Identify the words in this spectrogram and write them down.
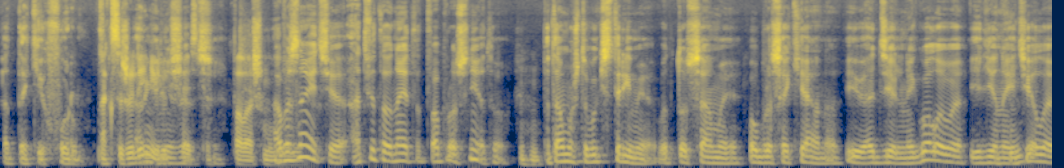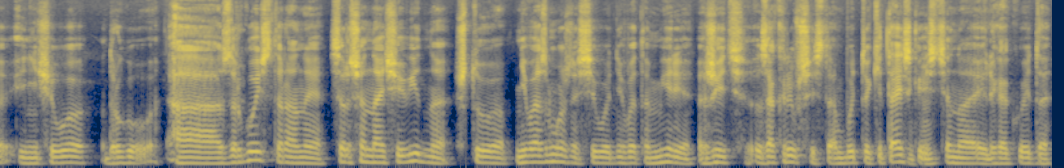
от таких форм. А к сожалению или к счастью, по-вашему? А вы знаете, ответа на этот вопрос нету. Угу. Потому что в экстриме вот тот самый образ океана и отдельные головы, единое угу. тело и ничего другого. Другого. А с другой стороны, совершенно очевидно, что невозможно сегодня в этом мире жить, закрывшись там, будь то китайская угу. стена или какой-то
